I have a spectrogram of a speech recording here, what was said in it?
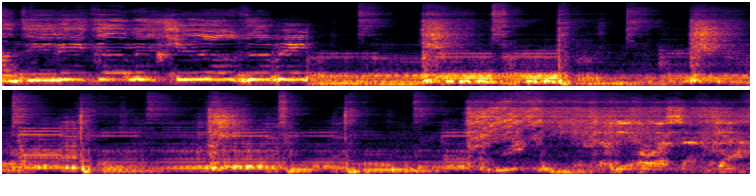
How did he me? Come and choose be? WOSF Gap,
